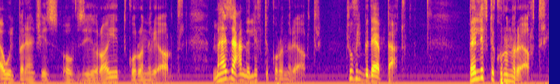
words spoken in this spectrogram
أو ال branches of the right coronary artery ماذا عن ال left coronary artery شوف البداية بتاعته. ده ال left coronary artery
